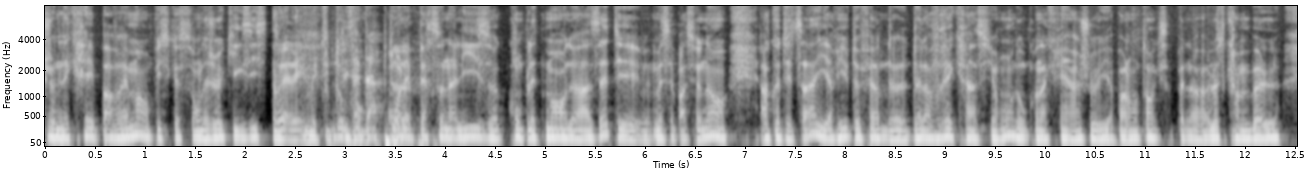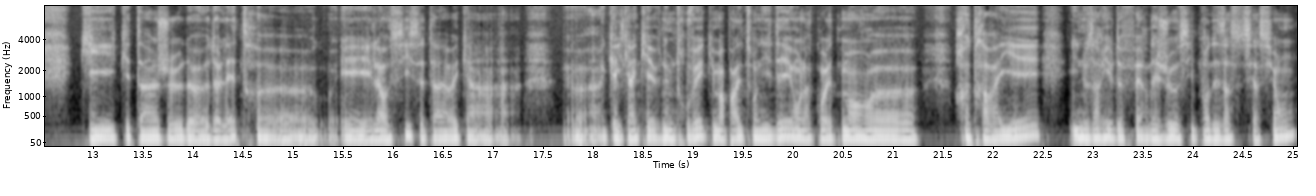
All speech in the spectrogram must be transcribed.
Je ne les crée pas vraiment puisque ce sont des jeux qui existent. Ouais, mais tu Donc les on- adaptes. On, les personnalise complètement de A à Z, et, mais c'est passionnant. À côté de ça, il arrive de faire de, de la vraie création. Donc on a créé un jeu il y a pas longtemps qui s'appelle euh, le Scramble, qui, qui est un jeu de, de lettres. euh, et là aussi, c'était avec un, un- quelqu'un qui est venu me trouver, qui m'a parlé de son idée. On l'a complètement euh, retravaillé. Il nous arrive de faire des jeux aussi pour des associations.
